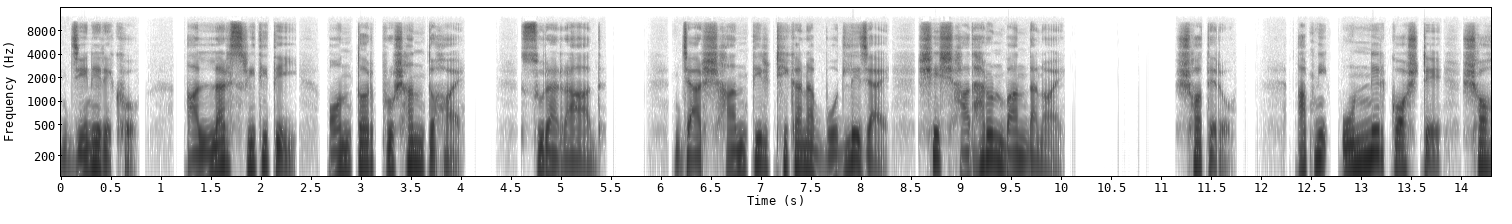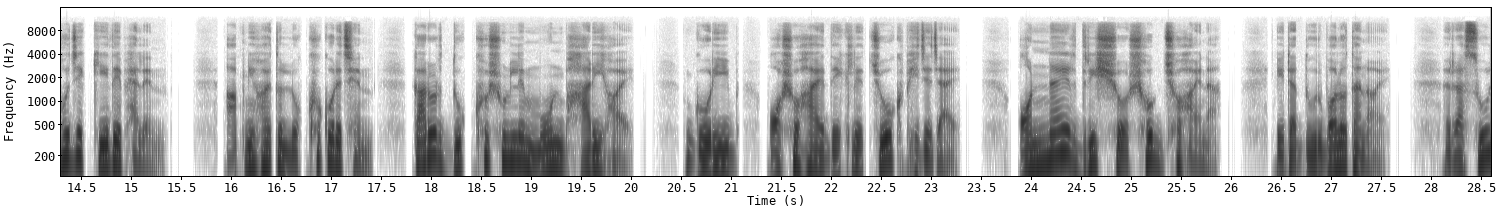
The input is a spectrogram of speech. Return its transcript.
জেনে রেখো, আল্লাহর স্মৃতিতেই অন্তর প্রশান্ত হয়। সুরা রাদ, যার শান্তির ঠিকানা বদলে যায়, সে সাধারণ বান্দা নয়। সতেরো, আপনি অন্যের কষ্টে সহজে কেঁদে ফেলেন। আপনি হয়তো লক্ষ্য করেছেন, কারোর দুঃখ শুনলে মন ভারী হয়। গরিব, অসহায় দেখলে চোখ ভিজে যায়। অন্যায়ের দৃশ্য সহ্য হয় না। এটা দুর্বলতা নয়। রাসূল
